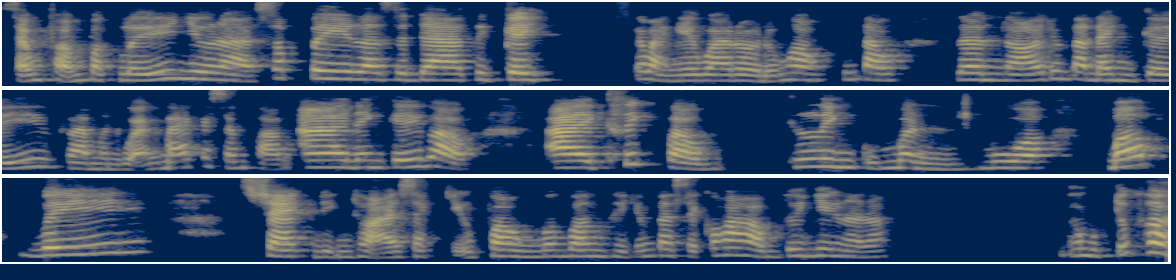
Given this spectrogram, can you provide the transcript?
sản phẩm vật lý như là Shopee, Lazada, Tiki. Các bạn nghe qua rồi đúng không? Chúng ta lên đó chúng ta đăng ký và mình quảng bá các sản phẩm ai đăng ký vào ai click vào cái link của mình mua bóp ví sạc điện thoại sạc dự phòng vân vân thì chúng ta sẽ có hoa hồng tuy nhiên là nó một chút thôi.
